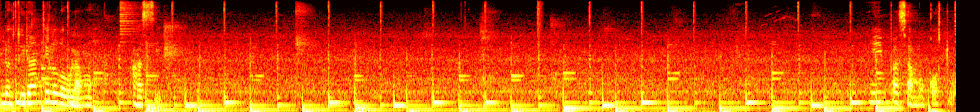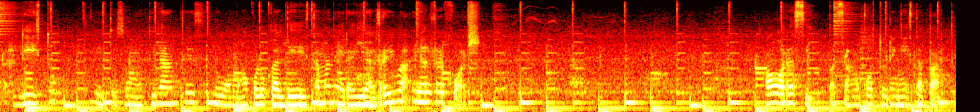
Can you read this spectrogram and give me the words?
los tirantes los doblamos así. Y pasamos costura. Listo. Estos son los tirantes. Lo vamos a colocar de esta manera y arriba el refuerzo. Ahora sí pasamos costura en esta parte.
